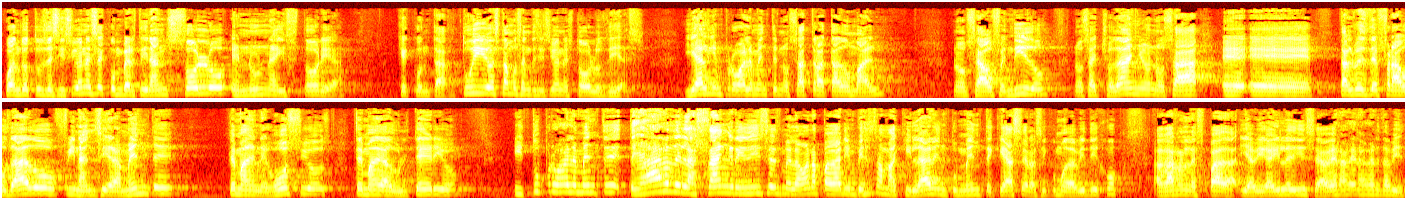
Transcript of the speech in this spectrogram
cuando tus decisiones se convertirán solo en una historia que contar. Tú y yo estamos en decisiones todos los días y alguien probablemente nos ha tratado mal, nos ha ofendido, nos ha hecho daño, nos ha eh, eh, tal vez defraudado financieramente, tema de negocios, tema de adulterio. Y tú probablemente te arde la sangre y dices, me la van a pagar y empiezas a maquilar en tu mente qué hacer, así como David dijo, agarran la espada. Y Abigail le dice, a ver, a ver, a ver, David,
